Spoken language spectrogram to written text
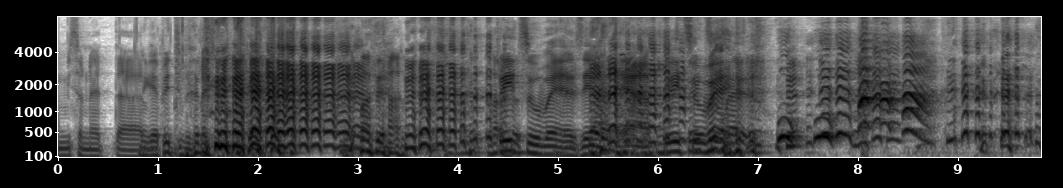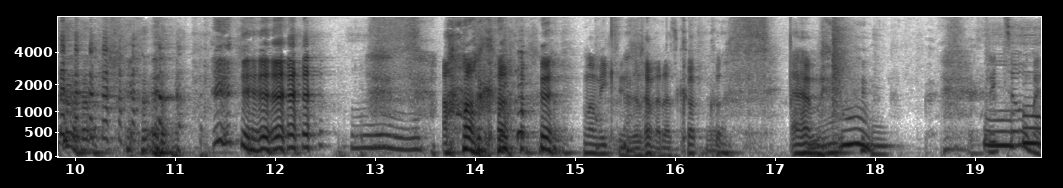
mis on need äh, mingi epiteet. ma tean. Pritsu mees ja, ja Pritsu mees. aga ma miksin selle pärast kokku ähm,. Priit Suume.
